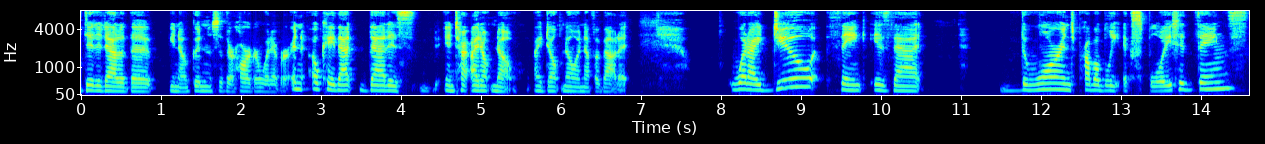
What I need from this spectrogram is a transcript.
did it out of the, you know, goodness of their heart or whatever. And okay, that that is entire. I don't know. I don't know enough about it. What I do think is that the Warrens probably exploited things.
